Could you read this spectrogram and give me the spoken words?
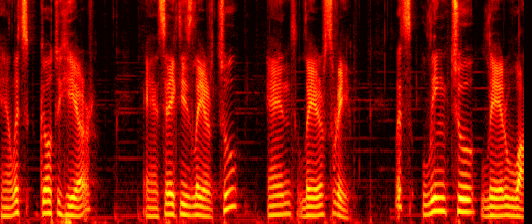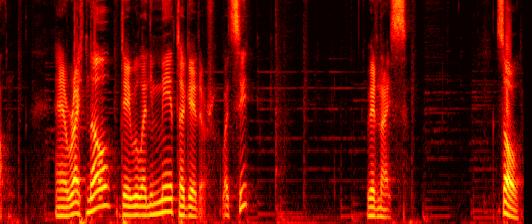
And let's go to here and select this layer 2 and layer 3 let's link to layer 1 and right now they will animate together. Let's see. Very nice. So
